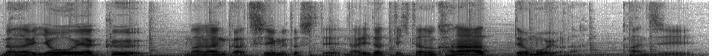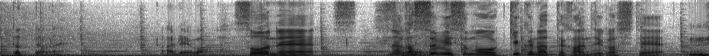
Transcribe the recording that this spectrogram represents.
まあ、ようやく、まあ、なんかチームとして成り立ってきたのかなって思うような感じだったよね。あれは。そうね。なんかスミスも大きくなった感じがして。う ん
